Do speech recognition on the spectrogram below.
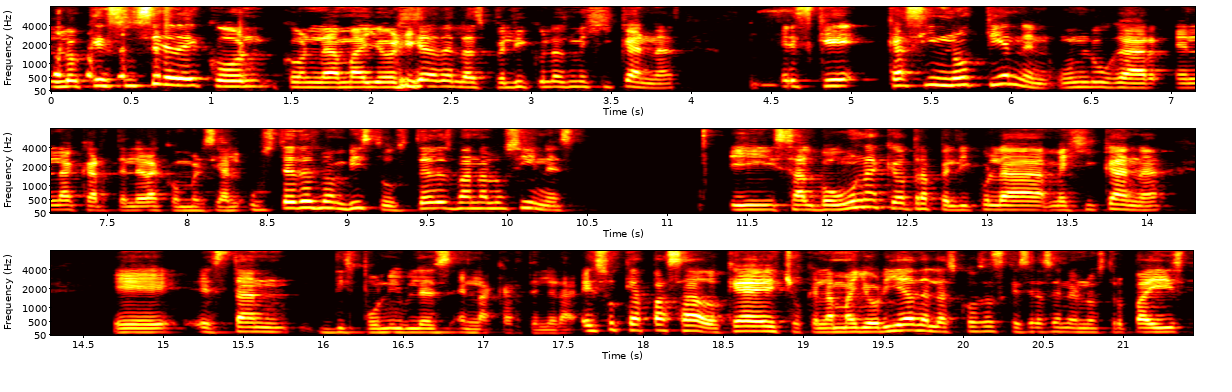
lo que sucede con, con la mayoría de las películas mexicanas es que casi no tienen un lugar en la cartelera comercial. Ustedes lo han visto, ustedes van a los cines y salvo una que otra película mexicana, eh, están disponibles en la cartelera. ¿Eso qué ha pasado? ¿Qué ha hecho? Que la mayoría de las cosas que se hacen en nuestro país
